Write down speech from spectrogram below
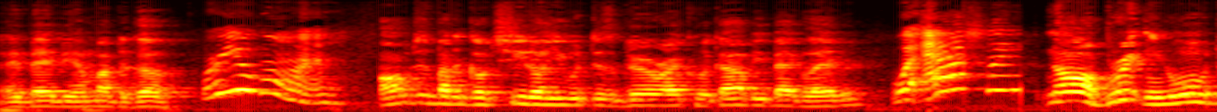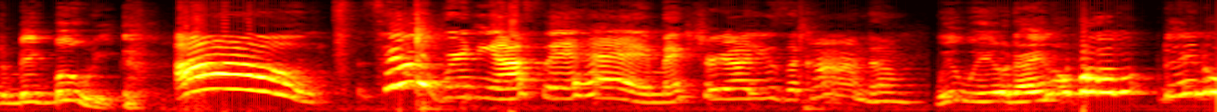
Hey, baby, I'm about to go. Where you going? Oh, I'm just about to go cheat on you with this girl right quick. I'll be back later. With Ashley? No, Brittany, the one with the big booty. Oh, tell Brittany I said, hey, make sure y'all use a condom. we will. There ain't no problem. There ain't no.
